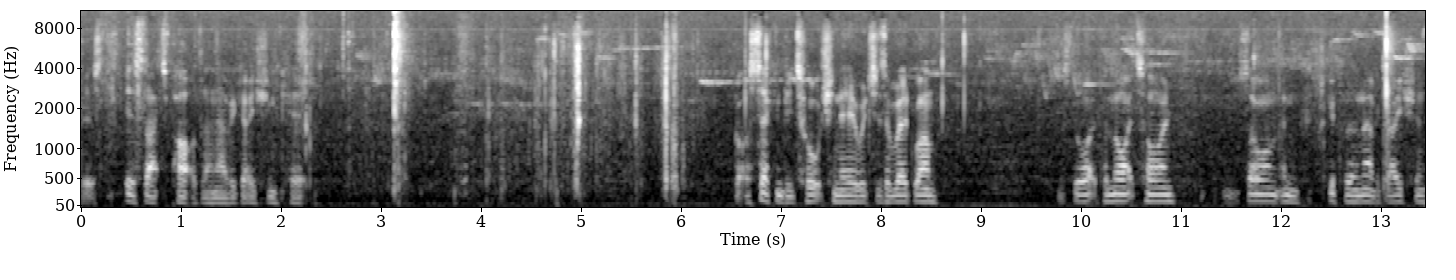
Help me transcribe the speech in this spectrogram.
It's, it's that's part of the navigation kit. Got a secondary torch in here, which is a red one. It's alright for night time and so on, and good for the navigation.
